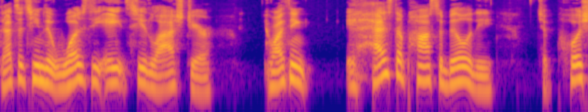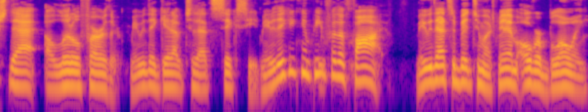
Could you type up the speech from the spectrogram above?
That's a team that was the eight seed last year, who I think it has the possibility to push that a little further. Maybe they get up to that six seed. Maybe they can compete for the five. Maybe that's a bit too much. Maybe I'm overblowing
